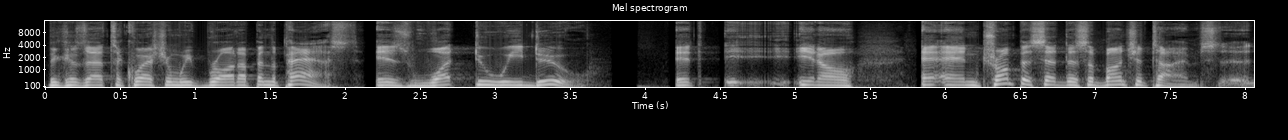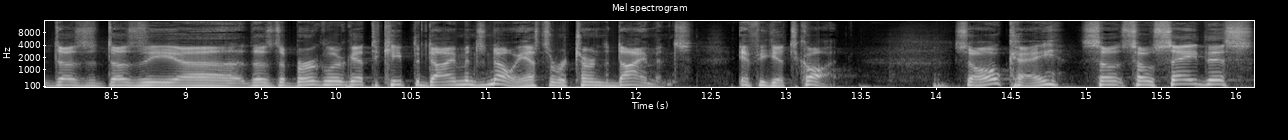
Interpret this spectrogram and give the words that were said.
because that's a question we've brought up in the past is what do we do? It you know and Trump has said this a bunch of times. Does does the uh, does the burglar get to keep the diamonds? No, he has to return the diamonds if he gets caught. So okay, so so say this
